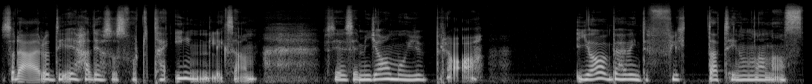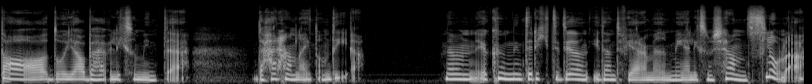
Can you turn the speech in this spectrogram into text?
sådär. Och det hade jag så svårt att ta in. Liksom. Så jag säger, men jag mår ju bra. Jag behöver inte flytta till någon annan stad och jag behöver liksom inte... Det här handlar inte om det. Men jag kunde inte riktigt identifiera mig med liksom känslorna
